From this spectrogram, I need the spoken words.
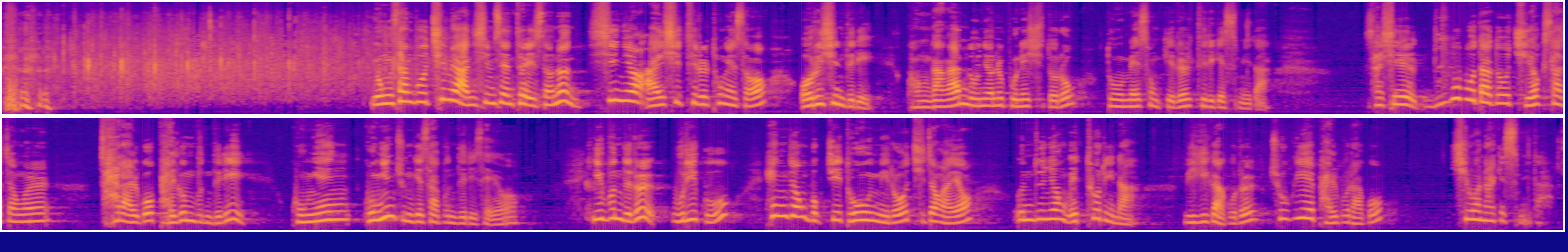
용산구 치매 안심센터에서는 시니어 ICT를 통해서 어르신들이 건강한 노년을 보내시도록 도움의 손길을 드리겠습니다. 사실 누구보다도 지역 사정을 잘 알고 밝은 분들이 공행, 공인중개사분들이세요. 이분들을 우리 구 행정복지 도우미로 지정하여 은둔형 외톨이나 위기 가구를 조기에 발굴하고 지원하겠습니다.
